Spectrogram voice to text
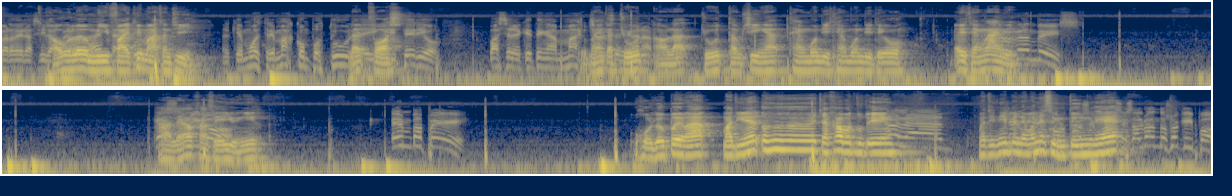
perder así la เขาก็ pelota. เริ่ม A มี esta ไฟขึ้นมา altura, ทันที El que muestre más compostura y Redford. criterio va a ser el que tenga más ถูกไหมกับ chances จู de ด ganar. เอาละจูดทำชิงฮะแทงบนดิแทงบนดิเทโอเอ้ยแทงล่างดิ Hernández. ผ่านแล้วคาเซอยู่อย่างงี้ Mbappé. โอ้โหเดี๋ยวเปิดมา มาทีนี้เออจะเข้าประตูตัวเอง Haaland. มาทีนี้เป็นอะไรวะเนี่ยสึงตึง Cortó ese แท้ pase salvando a su equipo.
